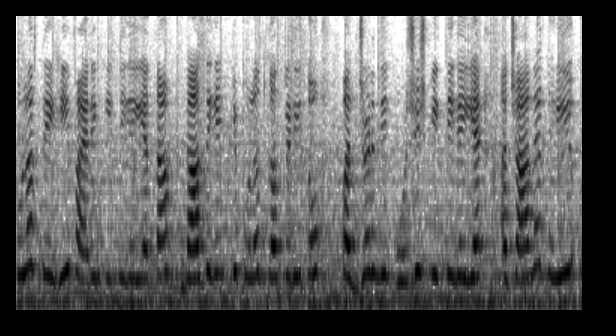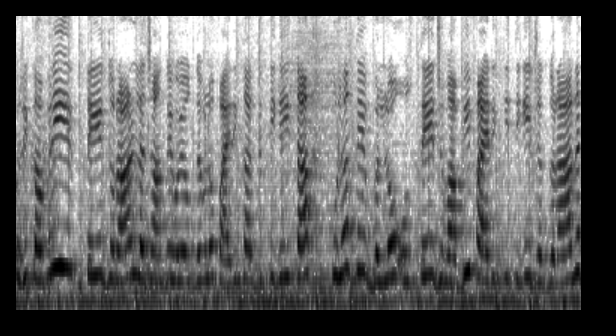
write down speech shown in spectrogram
ਪੁਲਿਸ ਤੇ ਹੀ ਫਾਇਰਿੰਗ ਕੀਤੀ ਗਈ ਹੈ। ਤਾਂ ਦੱਸ ਦਈਏ ਕਿ ਪੁਲਿਸ ਕਸਟਡੀ ਤੋਂ ਭੱਜਣ ਦੀ ਕੋਸ਼ਿਸ਼ ਕੀਤੀ ਗਈ ਹੈ। ਅਚਾਨਕ ਹੀ ਰਿਕਵਰੀ ਦੇ ਦੌਰਾਨ ਲਿਜਾਂਦੇ ਹੋਏ ਉਸ ਦੇ ਵੱਲੋਂ ਫਾਇਰਿੰਗ ਕਰ ਦਿੱਤੀ ਗਈ। ਤਾਂ ਪੁਲਿਸ ਦੇ ਵੱਲੋਂ ਉਸ ਤੇ ਜਵਾਬੀ ਫਾਇਰਿੰਗ ਕੀਤੀ ਗਈ। ਜਿਸ ਦੌਰਾਨ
